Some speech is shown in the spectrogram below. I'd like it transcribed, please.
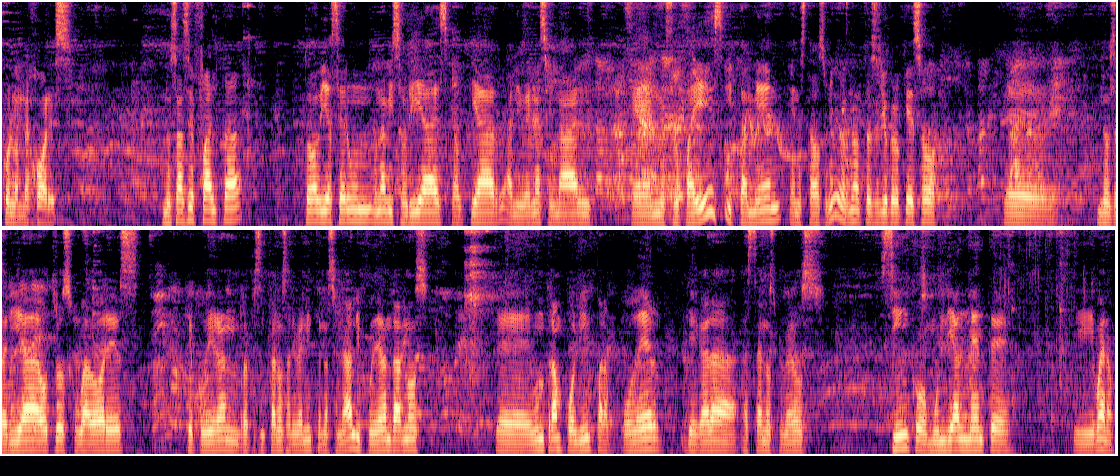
con los mejores. Nos hace falta todavía hacer una visoría, escautear a nivel nacional en nuestro país y también en Estados Unidos, ¿no? Entonces yo creo que eso eh, nos daría otros jugadores que pudieran representarnos a nivel internacional y pudieran darnos eh, un trampolín para poder llegar a, estar en los primeros cinco mundialmente. Y bueno,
